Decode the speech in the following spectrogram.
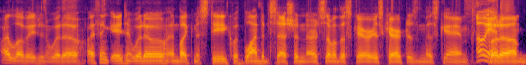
I love Agent Widow. I think Agent Widow and like Mystique with Blind Obsession are some of the scariest characters in this game. Oh, yeah. But um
